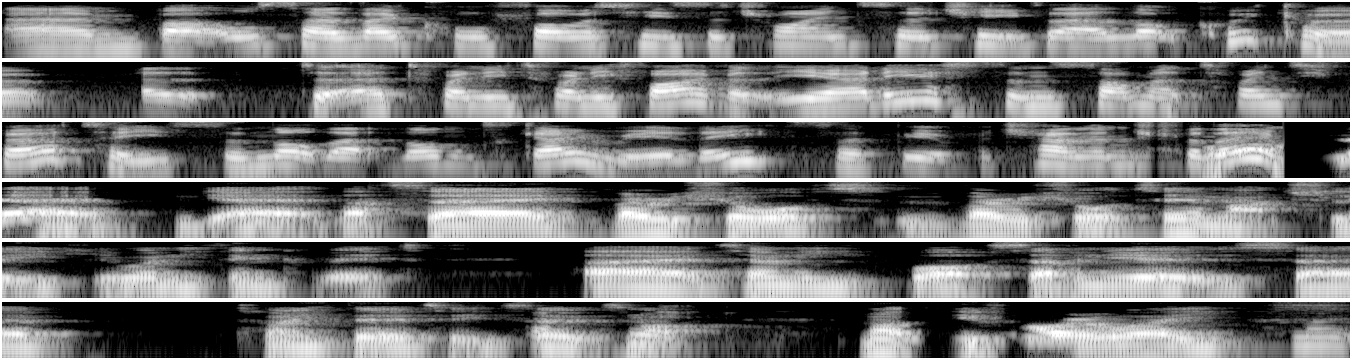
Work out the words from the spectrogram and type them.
um, but also local authorities are trying to achieve that a lot quicker at, at 2025 at the earliest and some at 2030. So not that long to go really. So a bit of a challenge for them. Yeah, yeah, that's a very short, very short term actually when you think of it. Uh, it's only what seven years. Uh, 2030. So it's not not too far away. No.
